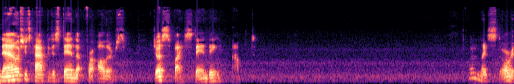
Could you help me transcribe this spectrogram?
Now she's happy to stand up for others just by standing out. What a nice story.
